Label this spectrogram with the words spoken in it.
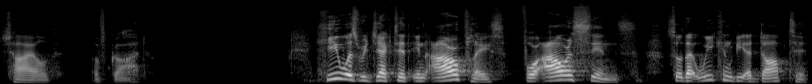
child of God. He was rejected in our place for our sins so that we can be adopted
